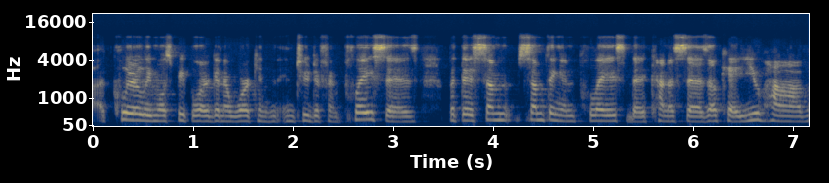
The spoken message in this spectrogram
uh, clearly most people are going to work in, in two different places, but there's some something in place that kind of says, okay, you have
